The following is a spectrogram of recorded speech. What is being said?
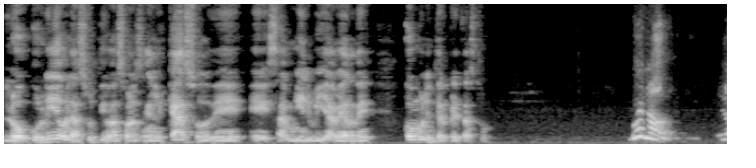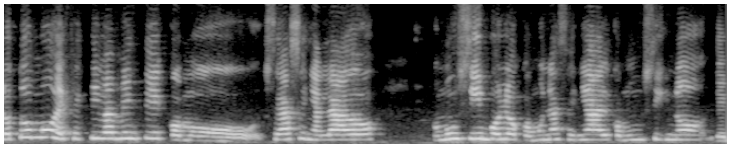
lo ocurrido en las últimas horas en el caso de eh, Samir Villaverde, ¿cómo lo interpretas tú? Bueno, lo tomo efectivamente como se ha señalado, como un símbolo, como una señal, como un signo de,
